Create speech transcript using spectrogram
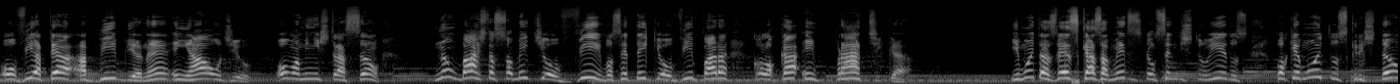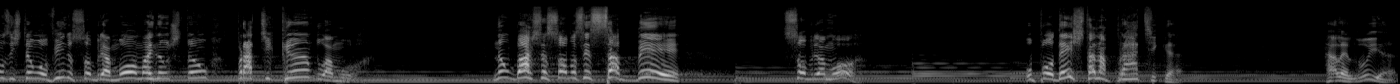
ouvir até a Bíblia, né, em áudio ou uma ministração. Não basta somente ouvir, você tem que ouvir para colocar em prática. E muitas vezes casamentos estão sendo destruídos porque muitos cristãos estão ouvindo sobre amor, mas não estão praticando o amor. Não basta só você saber sobre o amor. O poder está na prática. Aleluia.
